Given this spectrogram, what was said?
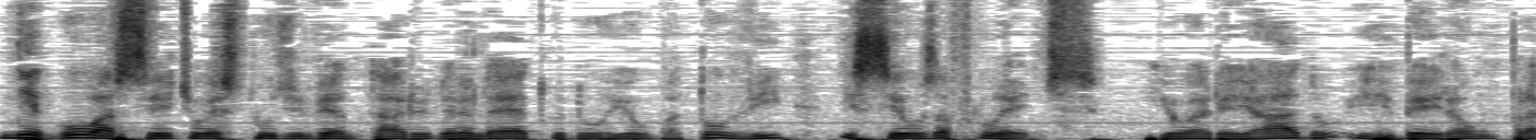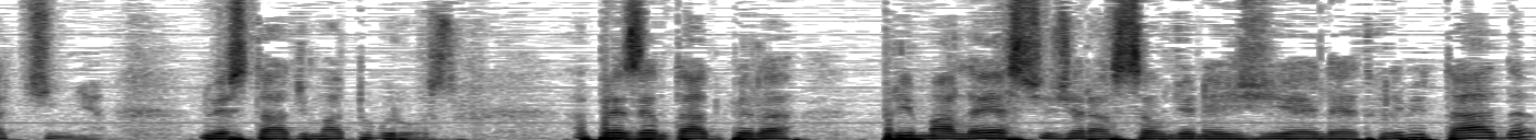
negou aceite ao estudo de inventário hidrelétrico do rio Batovi e seus afluentes, Rio Areiado e Ribeirão Pratinha, no estado de Mato Grosso, apresentado pela Primaleste Geração de Energia Elétrica Limitada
